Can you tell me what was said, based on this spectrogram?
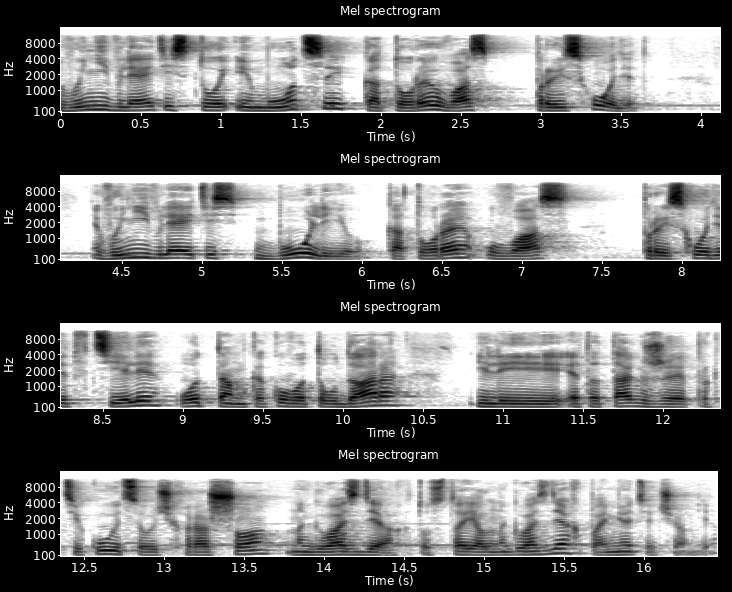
вы не являетесь той эмоцией, которая у вас происходит. Вы не являетесь болью, которая у вас происходит в теле от там какого-то удара, или это также практикуется очень хорошо на гвоздях. Кто стоял на гвоздях, поймете, о чем я.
